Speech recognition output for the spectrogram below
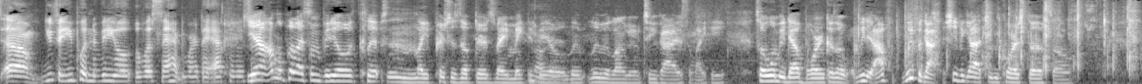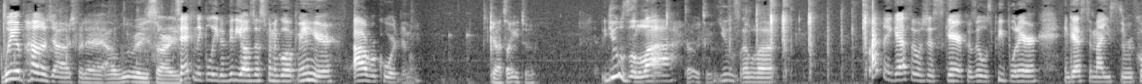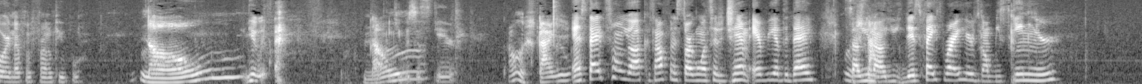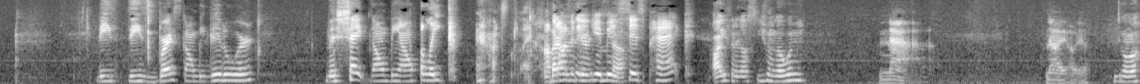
um, you said you putting the video of us saying happy birthday after this. Yeah, I'm gonna put like some video clips, and like pictures up there to like make the Okay. video a little, little bit longer to you guys to like it, so it won't be that boring. Cause uh, we did, I, we forgot, she forgot to record stuff, so we apologize for that. I, we're really sorry. Technically, the videos that's gonna go up in here, I recorded them. Can I tell you to? Use a lie. Tell you to. Use a lie. I think Gaston was just scared because there was people there, and Gaston I used to record up in front of people. No, He was, no, he was just scared. I was scared. And stay tuned, y'all, because I'm finna start going to the gym every other day. So, you know, you this face right here is going to be skinnier. These these breasts going to be littler. The shape going to be on fleek. I'm just playing. I'm but I'm gonna get me a six pack. Are you finna go? You finna go with me? Nah, nah, y'all, yeah. You gonna go?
